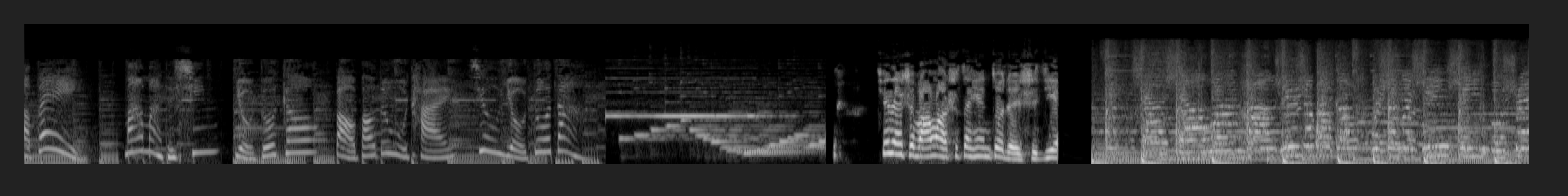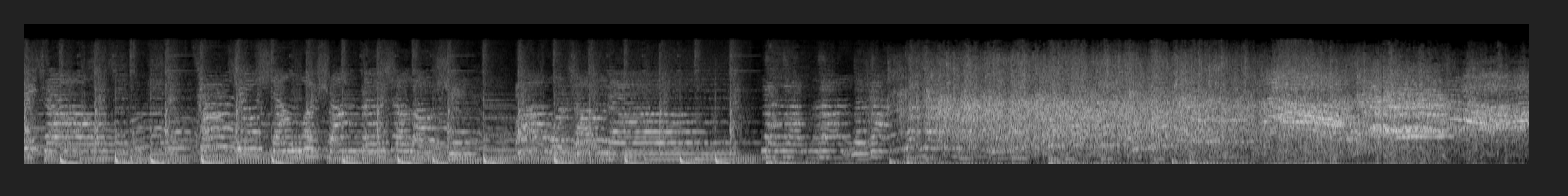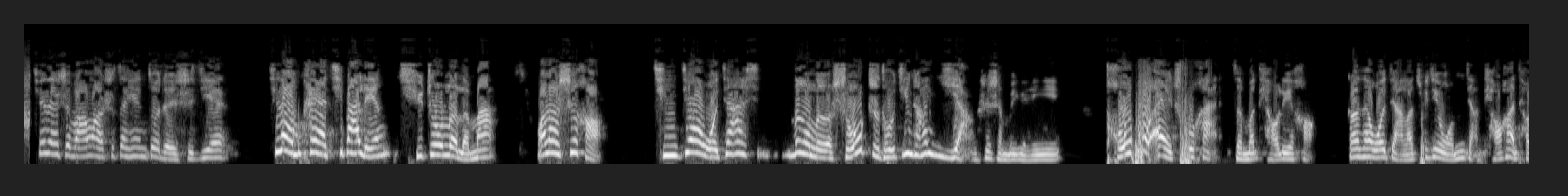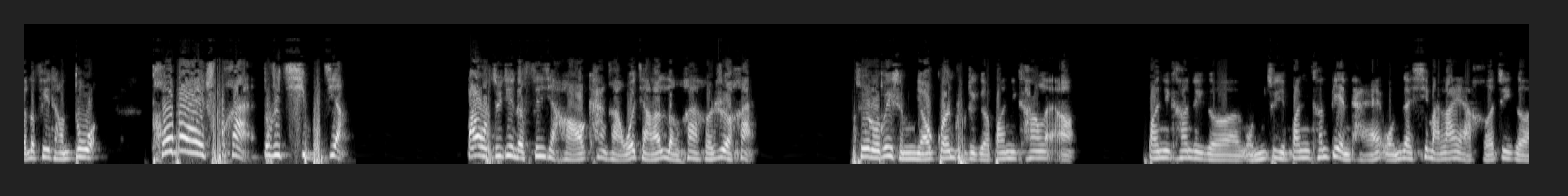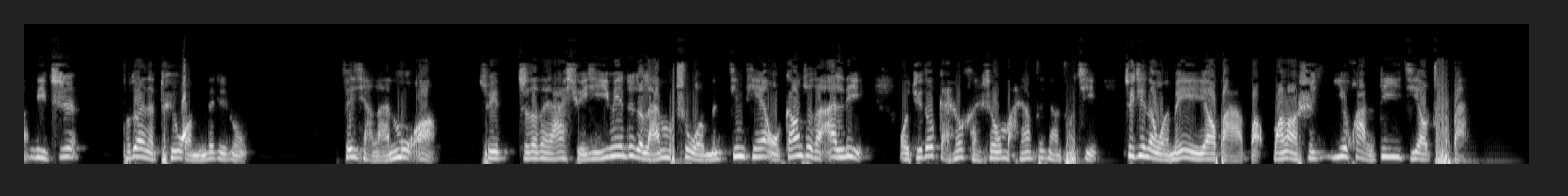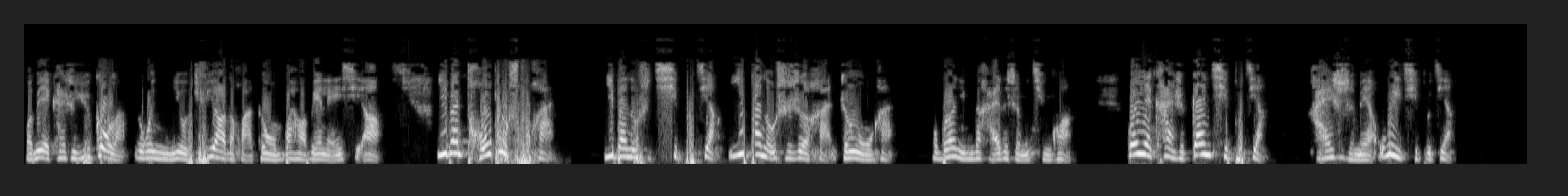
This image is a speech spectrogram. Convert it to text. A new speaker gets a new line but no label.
宝贝，妈妈的心有多高，宝宝的舞台就有多大。
现在是王老师在线坐诊时间。现在是王老师在线坐诊时间。现在我们看一下七八零衢州乐乐妈，王老师好，请教我家乐乐手指头经常痒是什么原因？头部爱出汗，怎么调理好？刚才我讲了，最近我们讲调汗调的非常多，头部爱出汗都是气不降。把我最近的分享好好看看，我讲了冷汗和热汗，所以说为什么你要关注这个邦尼康来啊？邦尼康这个，我们最近邦尼康电台，我们在喜马拉雅和这个荔枝不断的推我们的这种分享栏目啊，所以值得大家学习。因为这个栏目是我们今天我刚做的案例，我觉得我感受很深，我马上分享出去。最近呢，我们也要把王王老师医话的第一集要出版，我们也开始预购了。如果你们有需要的话，跟我们办好边联系啊。一般头部出汗，一般都是气不降，一般都是热汗、蒸笼汗。我不知道你们的孩子什么情况。关键看是肝气不降还是什么呀？胃气不降，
